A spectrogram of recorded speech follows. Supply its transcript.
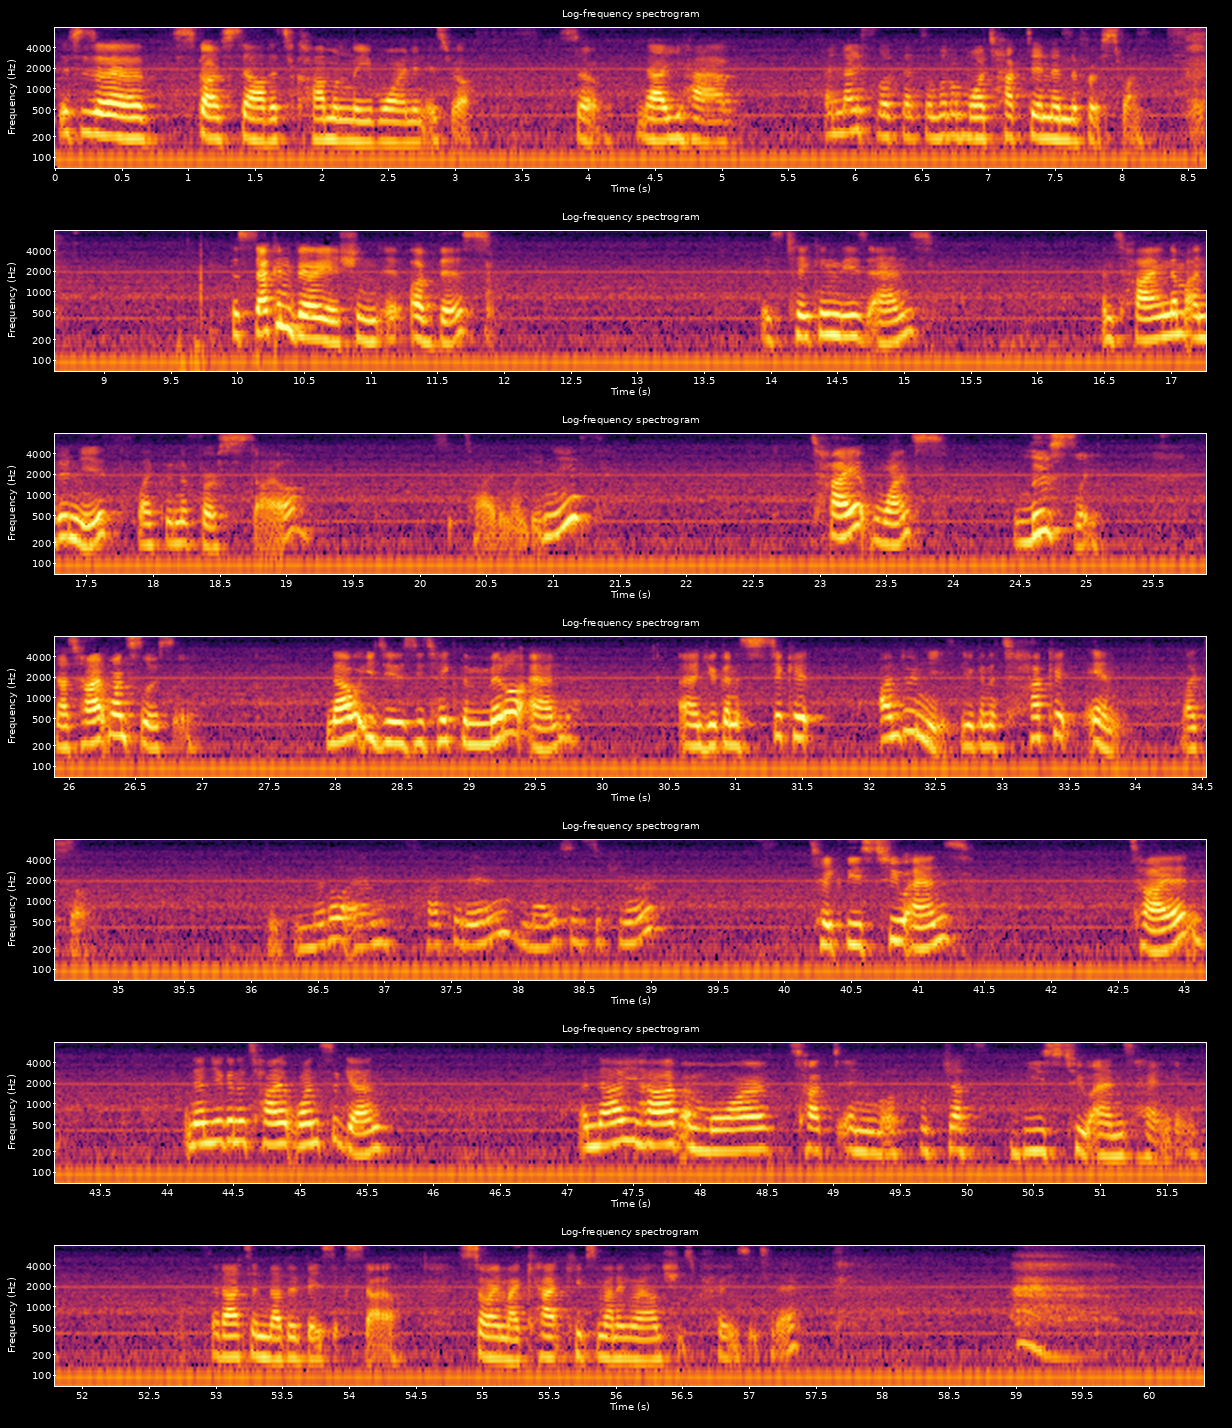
This is a scarf style that's commonly worn in Israel. So now you have a nice look that's a little more tucked in than the first one. The second variation of this is taking these ends and tying them underneath, like in the first style. So tie them underneath. Tie it once, loosely. Now tie it once loosely. Now what you do is you take the middle end and you're going to stick it underneath. You're going to tuck it in, like so. Take the middle end, tuck it in, nice and secure. Take these two ends, tie it, and then you're going to tie it once again and now you have a more tucked in look with just these two ends hanging. So that's another basic style. Sorry, my cat keeps running around. She's crazy today.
